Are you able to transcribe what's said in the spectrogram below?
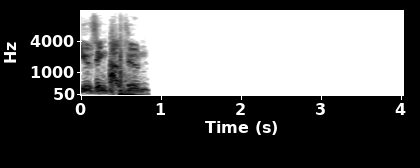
using Powtoon.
